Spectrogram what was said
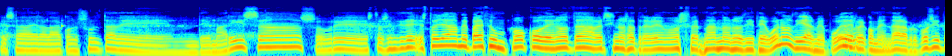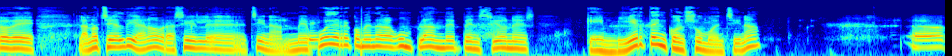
esa era la consulta de, de, Marisa sobre estos índices. Esto ya me parece un poco de nota, a ver si nos atrevemos. Fernando nos dice, buenos días, ¿me puede recomendar, a propósito de la noche y el día, ¿no? Brasil, eh, China, ¿me puede recomendar algún plan de pensiones que invierta en consumo en China? Uh,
